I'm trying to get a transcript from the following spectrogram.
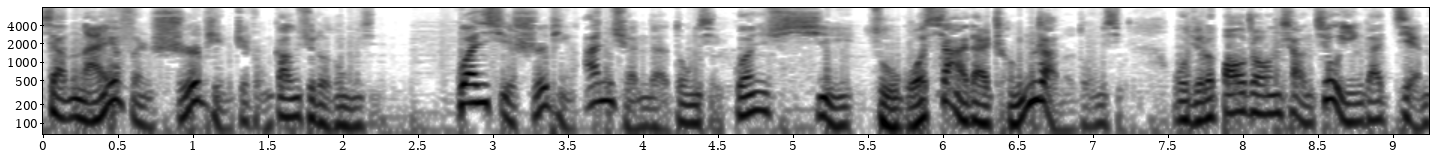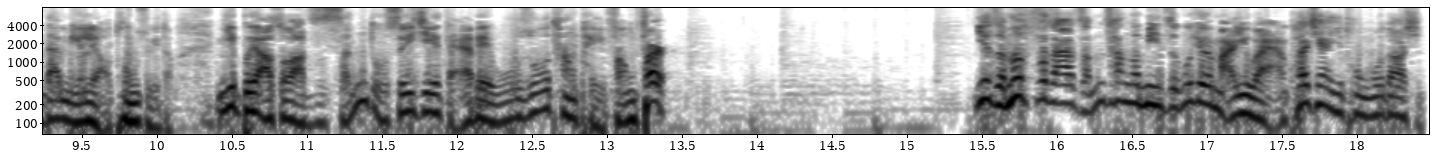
像奶粉、食品这种刚需的东西，关系食品安全的东西，关系祖国下一代成长的东西，我觉得包装上就应该简单明了、通俗易懂。你不要说啥子深度水解蛋白、无乳糖配方粉儿，你这么复杂、这么长个名字，我觉得卖一万块钱一桶我都要信。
